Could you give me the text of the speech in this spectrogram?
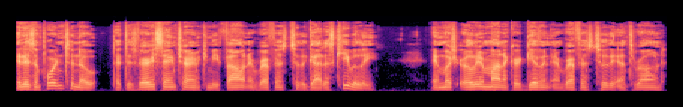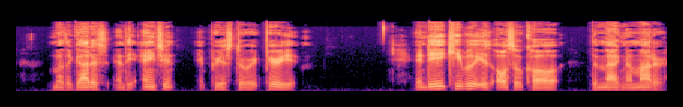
It is important to note that this very same term can be found in reference to the goddess Cybele, a much earlier moniker given in reference to the enthroned mother goddess in the ancient and prehistoric period. Indeed, Cybele is also called the Magna Mater,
